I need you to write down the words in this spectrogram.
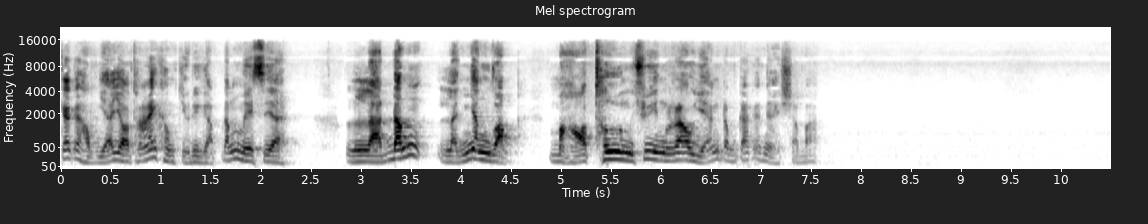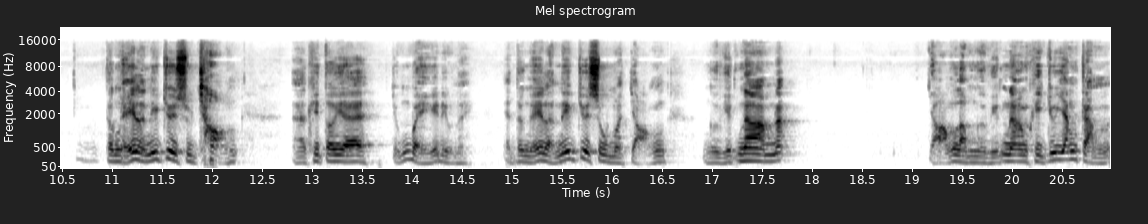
các cái học giả do thái không chịu đi gặp đấng Messia là đấng là nhân vật mà họ thường xuyên rao giảng trong các cái ngày sa bát tôi nghĩ là nếu Chúa Giêsu chọn à, khi tôi à, chuẩn bị cái điều này thì tôi nghĩ là nếu Chúa Giêsu mà chọn người Việt Nam đó chọn làm người Việt Nam khi Chúa giáng trần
